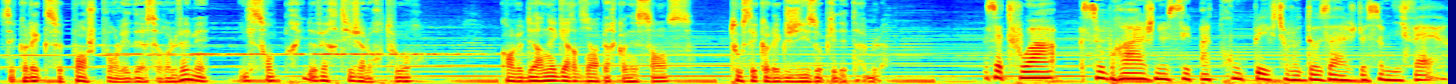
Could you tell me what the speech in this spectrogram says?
Ses collègues se penchent pour l'aider à se relever, mais ils sont pris de vertige à leur tour. Quand le dernier gardien perd connaissance, tous ses collègues gisent au pied des tables. Cette fois, Sobrage ne s'est pas trompé sur le dosage de somnifères.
